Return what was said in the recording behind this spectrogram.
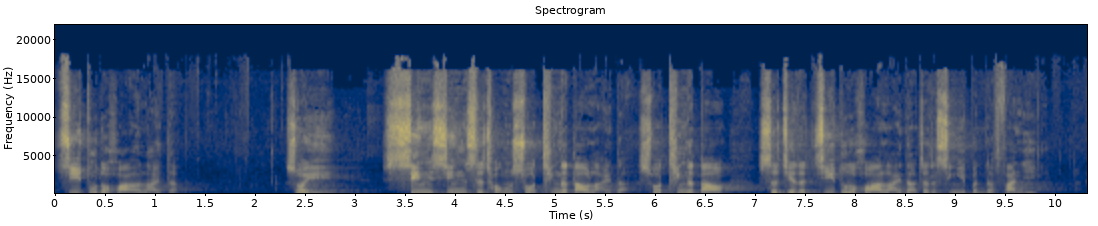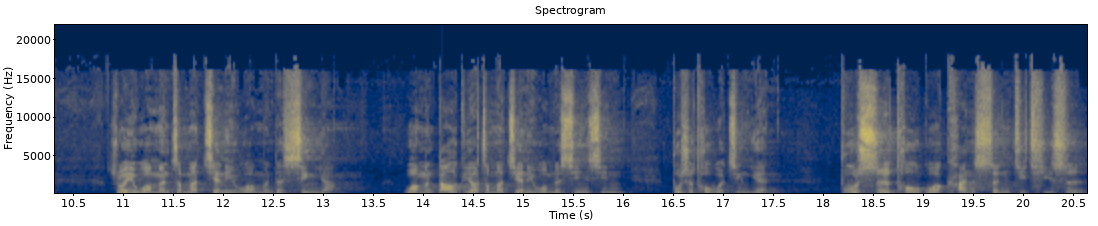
基督的话而来的，所以。信心是从所听得到来的，所听得到是借着基督的话来的，这是新一本的翻译。所以我们怎么建立我们的信仰？我们到底要怎么建立我们的信心？不是透过经验，不是透过看神迹奇事，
